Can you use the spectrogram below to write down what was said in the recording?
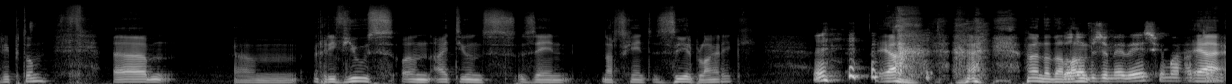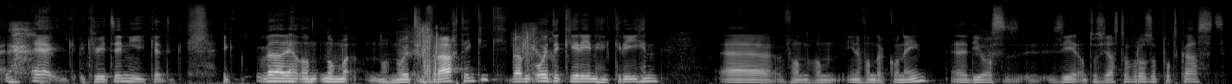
Ripton. Ehm ehm, reviews on iTunes zijn naar het schijnt zeer belangrijk. Ja, maar dat al Wat lang... hebben ze mij wijsgemaakt? Ja, ik? ja, ik, ik weet het niet. Ik, ik ben eigenlijk nog, nog, nog nooit gevraagd, denk ik. We hebben ooit een keer een gekregen uh, van, van een of ander konijn. Uh, die was zeer enthousiast over onze podcast.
